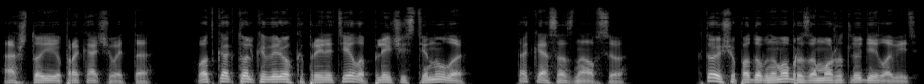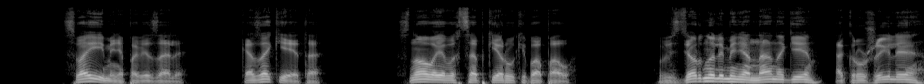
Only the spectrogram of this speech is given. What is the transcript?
А что ее прокачивать-то? Вот как только веревка прилетела, плечи стянула, так и осознал все. Кто еще подобным образом может людей ловить? Свои меня повязали. Казаки это. Снова я в их цепкие руки попал. Вздернули меня на ноги, окружили,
